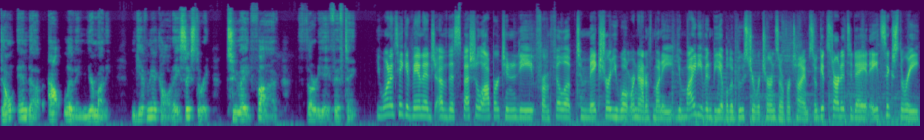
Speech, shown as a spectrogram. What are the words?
don't end up outliving your money. Give me a call at 863 285 3815. You want to take advantage of this special opportunity from Phillip to make sure you won't run out of money. You might even be able to boost your returns over time. So get started today at 863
